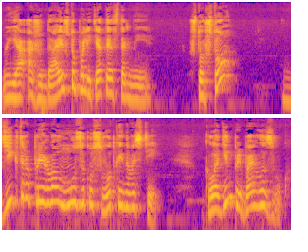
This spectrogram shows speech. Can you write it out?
но я ожидаю, что полетят и остальные. Что-что? Диктор прервал музыку с водкой новостей. Клодин прибавила звук.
